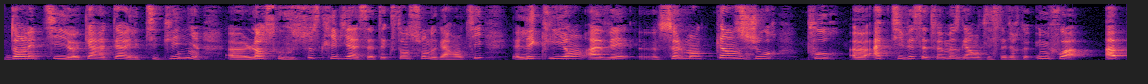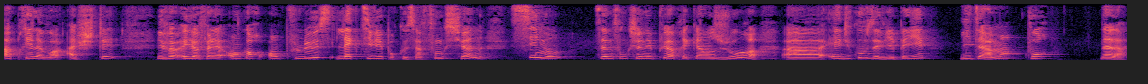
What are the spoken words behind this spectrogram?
dans les petits euh, caractères et les petites lignes, euh, lorsque vous souscriviez à cette extension de garantie, les clients avaient euh, seulement 15 jours pour activer cette fameuse garantie. C'est-à-dire qu'une fois après l'avoir acheté, il va, il falloir encore en plus l'activer pour que ça fonctionne. Sinon, ça ne fonctionnait plus après 15 jours. Euh, et du coup, vous aviez payé littéralement pour nada,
